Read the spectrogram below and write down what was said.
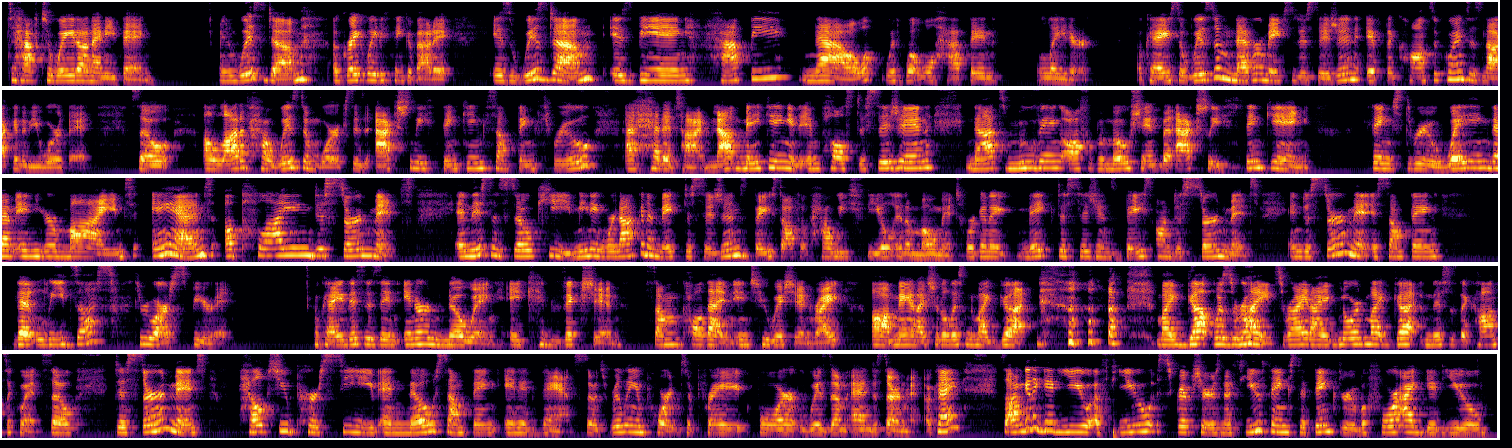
to have to wait on anything. And wisdom, a great way to think about it, is wisdom is being happy now with what will happen later. Okay, so wisdom never makes a decision if the consequence is not going to be worth it. So a lot of how wisdom works is actually thinking something through ahead of time, not making an impulse decision, not moving off of emotion, but actually thinking things through, weighing them in your mind, and applying discernment. And this is so key, meaning we're not going to make decisions based off of how we feel in a moment. We're going to make decisions based on discernment. And discernment is something that leads us through our spirit. Okay, this is an inner knowing, a conviction. Some call that an intuition, right? Oh man, I should have listened to my gut. my gut was right, right? I ignored my gut, and this is the consequence. So, discernment helps you perceive and know something in advance. So it's really important to pray for wisdom and discernment, okay? So I'm going to give you a few scriptures and a few things to think through before I give you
